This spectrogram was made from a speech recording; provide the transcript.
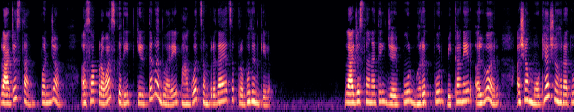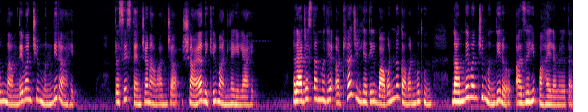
राजस्थान पंजाब असा प्रवास करीत कीर्तनाद्वारे भागवत संप्रदायाचं प्रबोधन केलं. राजस्थानातील जयपूर भरतपूर बिकानेर अलवर अशा मोठ्या शहरातून नामदेवांची मंदिरं आहेत. तसेच त्यांच्या नावांच्या शाळा देखील बांधल्या गेल्या आहेत. राजस्थानमध्ये अठरा जिल्ह्यातील बावन्न गावांमधून नामदेवांची मंदिरं आजही पाहायला मिळतात.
